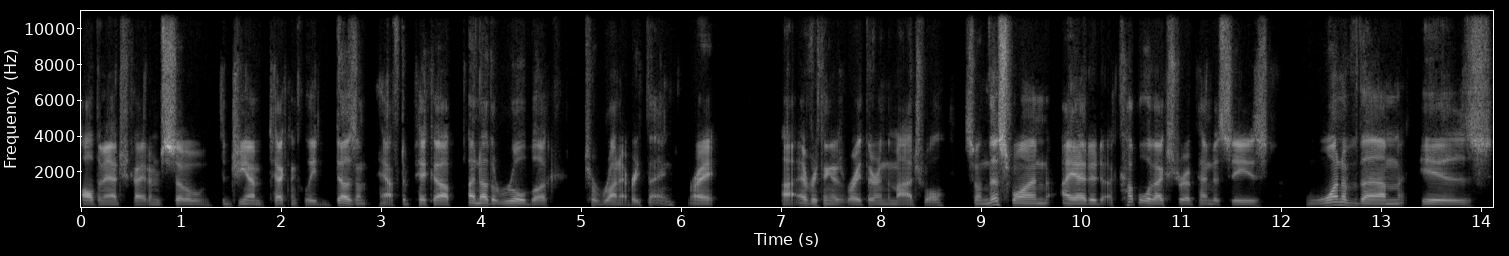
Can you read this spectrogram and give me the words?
all the magic items. So the GM technically doesn't have to pick up another rule book to run everything, right? Uh, everything is right there in the module. So in this one, I added a couple of extra appendices. One of them is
